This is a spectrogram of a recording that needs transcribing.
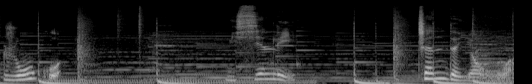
如果你心里真的有我。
